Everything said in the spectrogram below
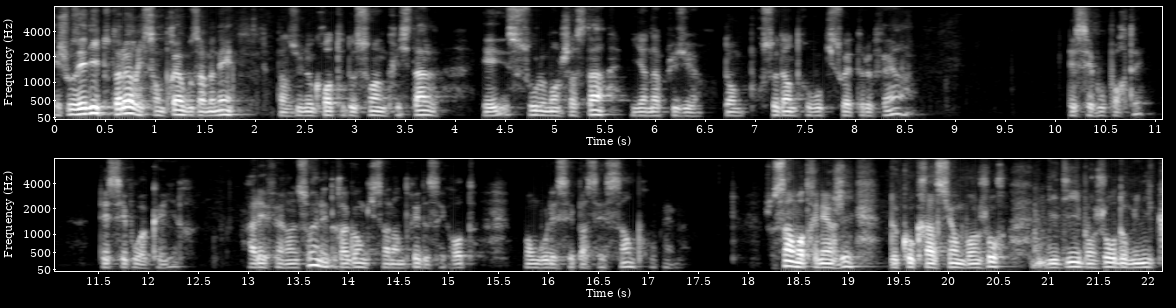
Et je vous ai dit tout à l'heure, ils sont prêts à vous amener dans une grotte de soie en cristal. Et sous le mont Shasta, il y en a plusieurs. Donc pour ceux d'entre vous qui souhaitent le faire, laissez-vous porter, laissez-vous accueillir. Allez faire un soin. Les dragons qui sont à l'entrée de ces grottes vont vous laisser passer sans problème. Je sens votre énergie de co-création. Bonjour Lydie, bonjour Dominique,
